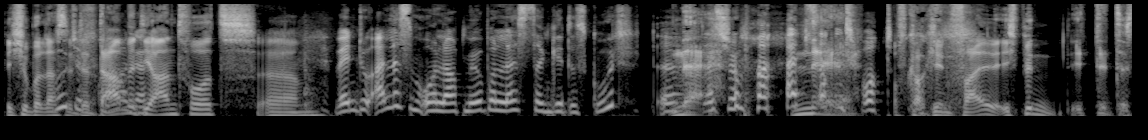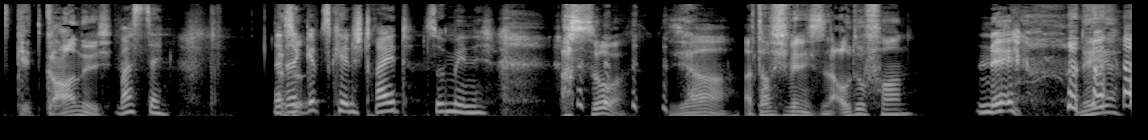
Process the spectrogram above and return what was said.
Ich überlasse Gute der Dame Frage. die Antwort. Ähm, Wenn du alles im Urlaub mir überlässt, dann geht es gut. Äh, Nee. Das schon mal als nee, Antwort. auf gar keinen Fall. Ich bin, das geht gar nicht. Was denn? Na, Also- da gibt's keinen Streit, so wenig. Ach so, ja. Darf ich wenigstens ein Auto fahren? Nee, Nee.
